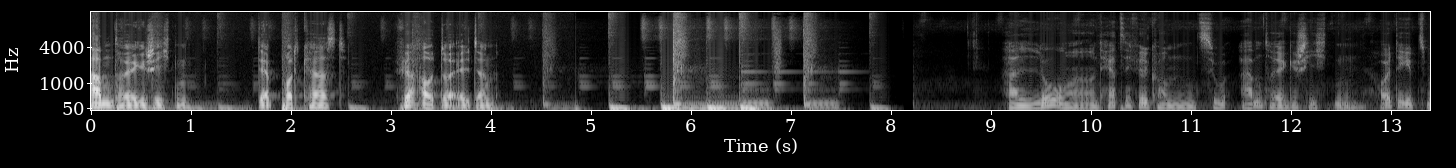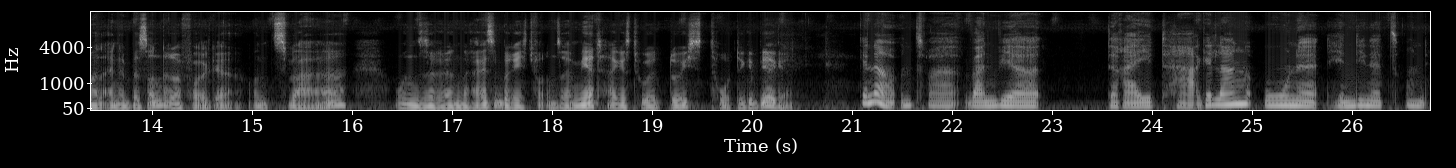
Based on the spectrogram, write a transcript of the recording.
Abenteuergeschichten, der Podcast für Outdoor-Eltern. Hallo und herzlich willkommen zu Abenteuergeschichten. Heute gibt es mal eine besondere Folge und zwar unseren Reisebericht von unserer Mehrtagestour durchs Tote Gebirge. Genau, und zwar waren wir drei Tage lang ohne Handynetz und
